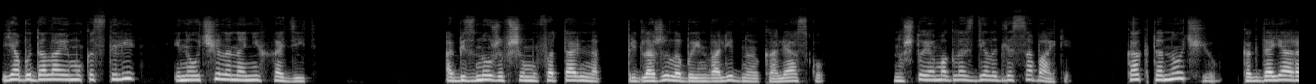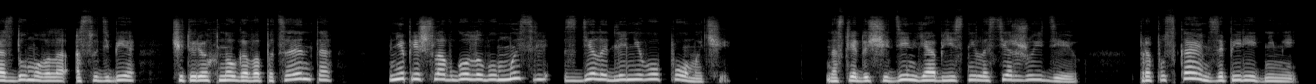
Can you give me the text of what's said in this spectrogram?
я бы дала ему костыли и научила на них ходить. Обезножившему фатально предложила бы инвалидную коляску. Но что я могла сделать для собаки? Как-то ночью, когда я раздумывала о судьбе четырехногого пациента, мне пришла в голову мысль сделать для него помощи. На следующий день я объяснила Сержу идею. Пропускаем за передними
